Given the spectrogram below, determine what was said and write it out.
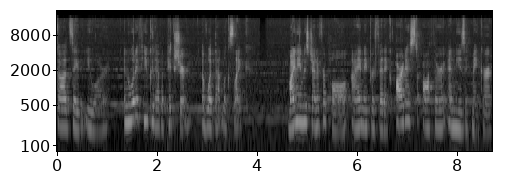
God say that you are? And what if you could have a picture of what that looks like? My name is Jennifer Paul. I am a prophetic artist, author, and music maker,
